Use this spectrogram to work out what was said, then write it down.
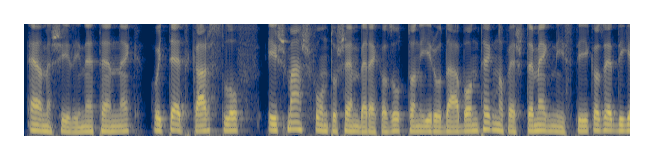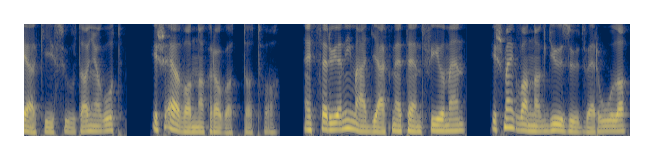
Elmeséli Netennek, hogy Ted Karsloff és más fontos emberek az ottani irodában tegnap este megnézték az eddig elkészült anyagot, és el vannak ragadtatva. Egyszerűen imádják Netent filmen, és meg vannak győződve róla,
